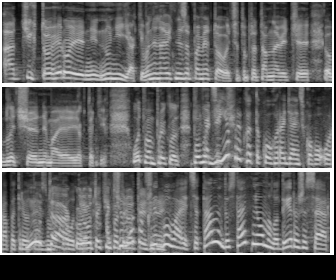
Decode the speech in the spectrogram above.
А ті, хто герої, ну ніякі, вони навіть не запам'ятовуються. Тобто там навіть обличчя немає як таких. От вам приклад. Поведіть... А це є приклад такого радянського ура патріотизму? Ну, так, отакі а чому так відбувається? Там недостатньо молодий режисер,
